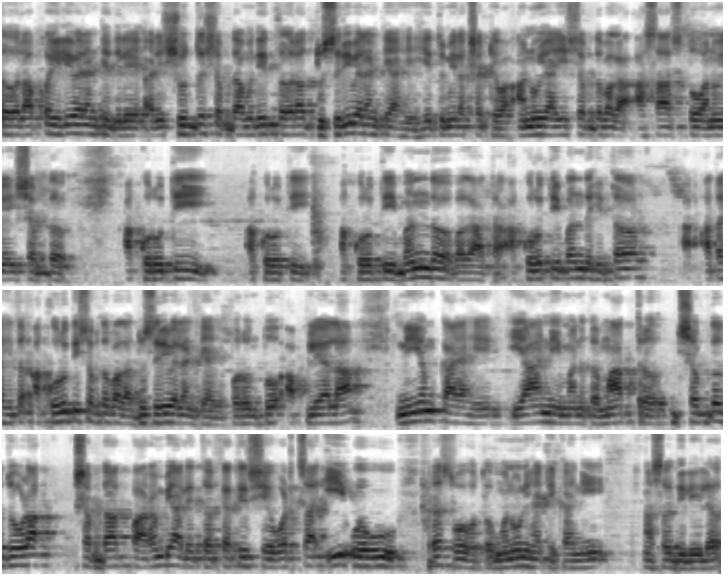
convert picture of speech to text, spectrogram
तला पहिली वेलांटी दिली आहे आणि शुद्ध शब्दामध्ये तला दुसरी वेलांटी आहे. हे तुम्ही लक्षात ठेवा. अनुयायी शब्द बघा. असा असतो अनुयायी शब्द. आकृती. आकृती आकृती बंद बघा आता. आकृती बंद हिथं आता इथं आकृती शब्द बघा दुसरी वेलांटी आहे. परंतु आपल्याला नियम काय आहे? या नियमानंतर मात्र शब्द जोडा शब्दात प्रारंभी आले तर त्यातील शेवटचा ई व उ रस्व होतो. म्हणून ह्या ठिकाणी असं दिलेलं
